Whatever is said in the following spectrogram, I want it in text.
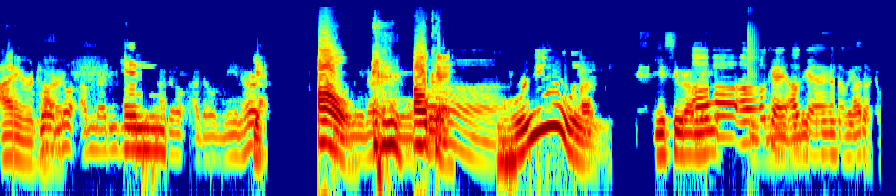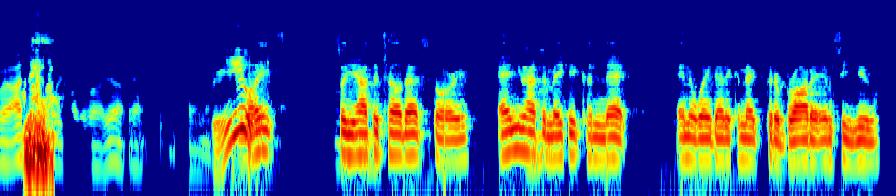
Ironheart. Well, no, I'm not even. And- I don't. I don't mean her. Yeah. Oh mean her. I mean, okay. Ah. Really, You see what I mean? Oh, oh, You okay, really okay. I think know what you're talking about. I think I know what you're talking about. Yeah, yeah. really. Right. So you have to tell that story, and you have to make it connect in a way that it connects to the broader MCU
